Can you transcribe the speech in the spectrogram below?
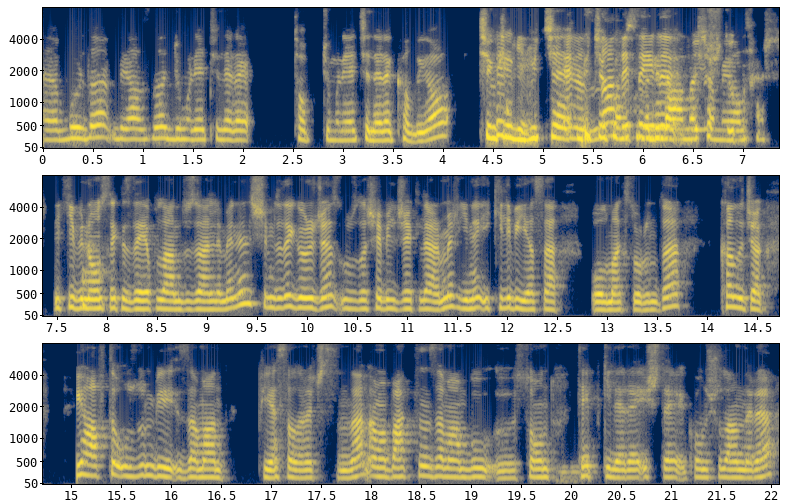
Ee, burada biraz da cumhuriyetçilere, top cumhuriyetçilere kalıyor. Çünkü Peki, bütçe, bütçe konusunda bile anlaşamıyorlar. 2018'de yapılan düzenlemenin şimdi de göreceğiz uzlaşabilecekler mi? Yine ikili bir yasa olmak zorunda kalacak. Bir hafta uzun bir zaman piyasalar açısından ama baktığın zaman bu son tepkilere işte konuşulanlara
